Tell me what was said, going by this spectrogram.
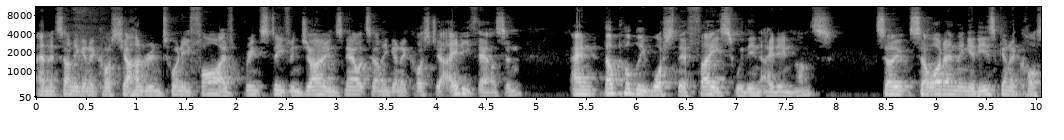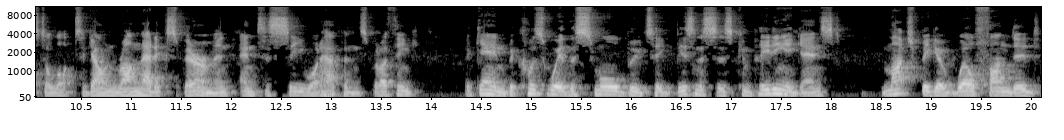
And it's only going to cost you 125. Bring Stephen Jones. Now it's only going to cost you 80,000. And they'll probably wash their face within 18 months. So, so I don't think it is going to cost a lot to go and run that experiment and to see what happens. But I think, again, because we're the small boutique businesses competing against much bigger, well-funded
